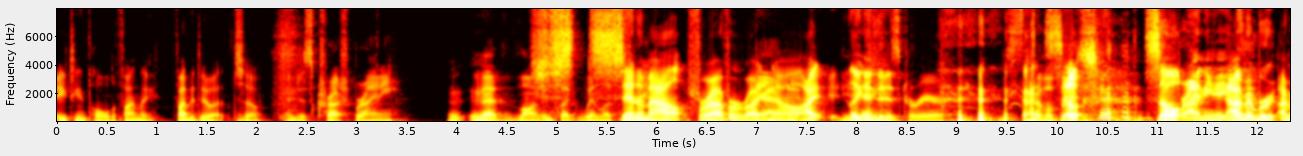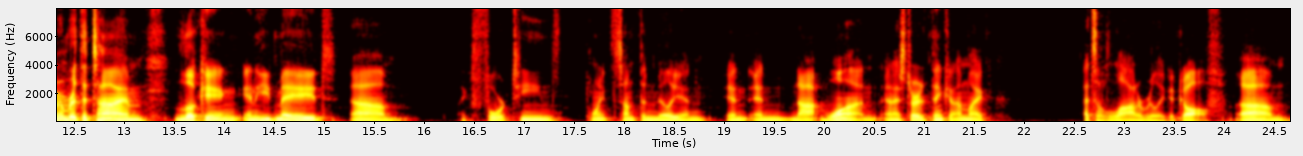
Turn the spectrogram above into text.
18th hole to finally finally do it. So and just crush Briny, who, who had the longest like winless. send him out forever right Yeah, now. dude. I He like ended his career. Son of a So- bitch. so Briny hates I remember I remember at the time looking and he'd made um, like 14 point something million and and not one and I started thinking I'm like that's a lot of really good golf um,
